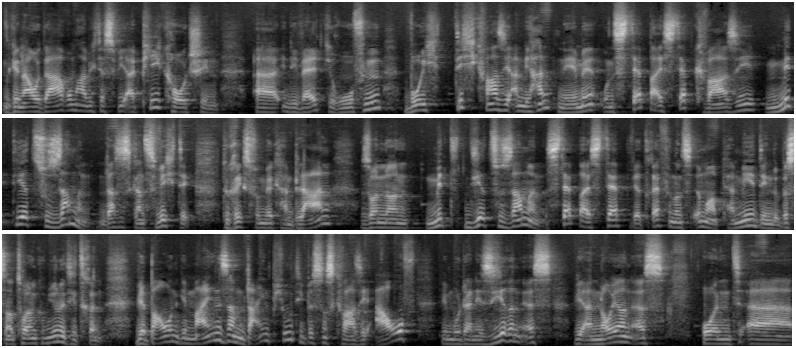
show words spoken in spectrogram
Und genau darum habe ich das VIP-Coaching äh, in die Welt gerufen, wo ich dich quasi an die Hand nehme und Step by Step quasi mit dir zusammen, und das ist ganz wichtig, du kriegst von mir keinen Plan, sondern mit dir zusammen, Step by Step, wir treffen uns immer per Meeting, du bist in einer tollen Community drin, wir bauen gemeinsam dein Beauty-Business quasi auf, wir modernisieren es, wir erneuern es und äh,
